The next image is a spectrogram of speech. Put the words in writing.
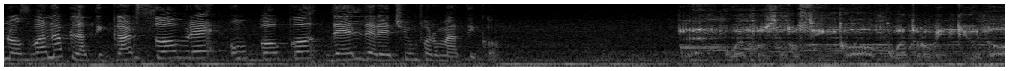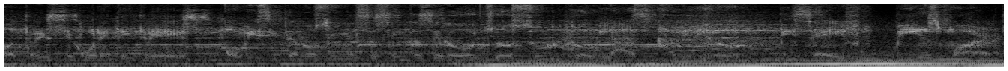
nos van a platicar sobre un poco del derecho informático. 405-421-1343 o visítanos en el 6008 Sur Douglas Avenue. Be safe, be smart.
